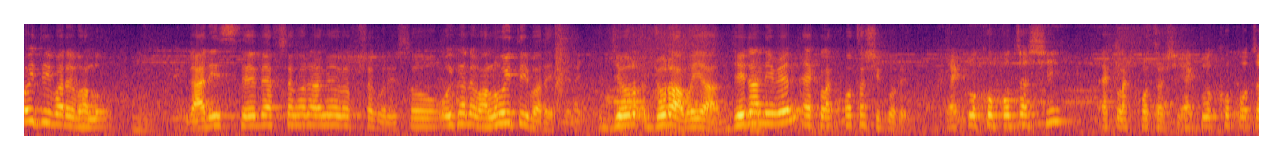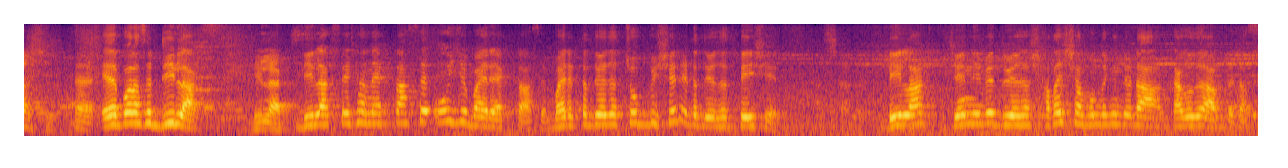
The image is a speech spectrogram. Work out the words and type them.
হইতেই পারে ভালো। গাড়ি সে ব্যবসা করে আমিও ব্যবসা করি। সো ওইখানে ভালো হইতেই পারে। জোড়া- ভাইয়া যেটা নেবেন এক লাখ পঁচাশি করে। এক লক্ষ পঁচাশি? এক লাখ পঁচাশি। এক লক্ষ পঁচাশি। হ্যাঁ এরপর আছে ডিলাক্স। ডিলাক্স। ডিলাক্স এখানে একটা আছে ওই যে বাইরে একটা আছে। বাইরেটা দুই হাজার চব্বিশের এটা দুই হাজার তেইশের। আচ্ছা। ডিলাক্স যে নিবে দুই হাজার সাতাইশ সাল পর্যন্ত কিন্তু এটা কাগজের আপডেট আছে।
